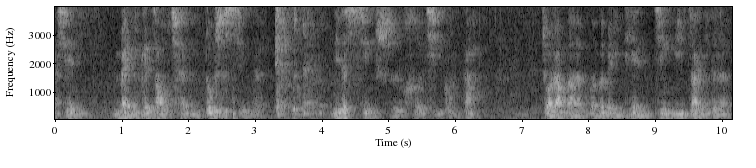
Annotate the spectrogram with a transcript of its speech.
感谢你，每一个早晨都是新的，你的信实何其广大。主，让我们我们每一天静立在你的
